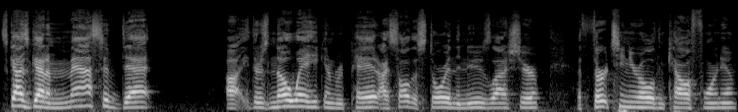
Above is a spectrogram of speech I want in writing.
This guy's got a massive debt. Uh, there's no way he can repay it. I saw the story in the news last year a 13 year old in California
